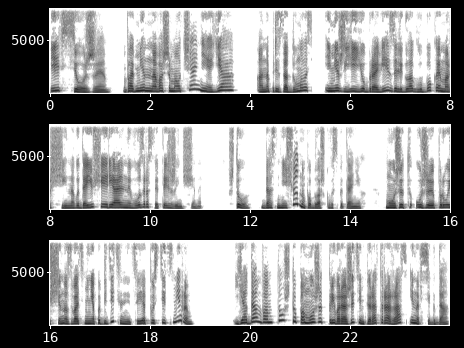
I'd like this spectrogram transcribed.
И все же, в обмен на ваше молчание я... Она призадумалась, и меж ее бровей залегла глубокая морщина, выдающая реальный возраст этой женщины. Что, даст мне еще одну поблажку в испытаниях? Может, уже проще назвать меня победительницей и отпустить с миром? Я дам вам то, что поможет приворожить императора раз и навсегда.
